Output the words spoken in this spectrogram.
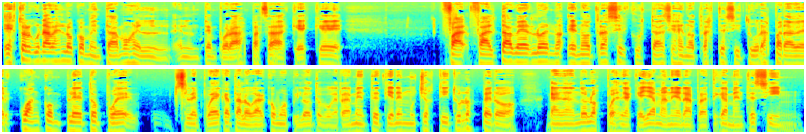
esto alguna vez lo comentamos en, temporadas pasadas, que es que fa, falta verlo en, en otras circunstancias, en otras tesituras para ver cuán completo puede se le puede catalogar como piloto porque realmente tiene muchos títulos pero ganándolos pues de aquella manera prácticamente sin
